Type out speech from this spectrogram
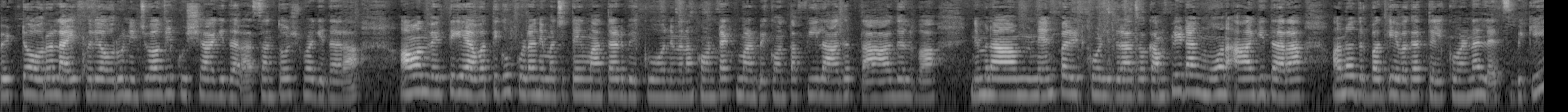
ಬಿಟ್ಟು ಅವರ ಲೈಫಲ್ಲಿ ಅವರು ನಿಜವಾಗ್ಲೂ ಖುಷಿಯಾಗಿದ್ದಾರಾ? ಸಂತೋಷವಾಗಿದ್ದಾರಾ? ಆ ಒಂದು ವ್ಯಕ್ತಿಗೆ ಯಾವತ್ತಿಗೂ ಕೂಡ ನಿಮ್ಮ ಜೊತೆಗೆ ಮಾತಾಡಬೇಕು, ನಿಮ್ಮನ್ನ ಕಾಂಟ್ಯಾಕ್ಟ್ ಮಾಡಬೇಕು ಅಂತ ಫೀಲ್ ಆಗುತ್ತಾ, ಆಗಲ್ವಾ? ನಿಮ್ಮನ್ನ ನೆನಪಲ್ಲಿ ಇಟ್ಕೊಂಡಿದ್ದೀರಾ ಅಥವಾ ಕಂಪ್ಲೀಟ್ ಆಗಿ ಮೋನ್ ಆಗಿದ್ದಾರಾ ಅನ್ನೋದ್ರ ಬಗ್ಗೆ ಇವಾಗ ತಿಳ್ಕೊಳ್ಳೋಣ. ಲೆಟ್ಸ್ ಬಿಗಿ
